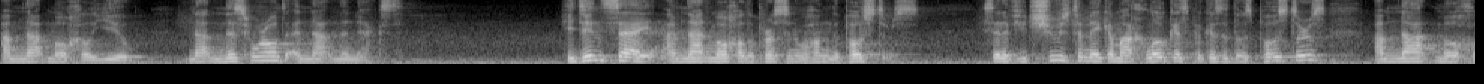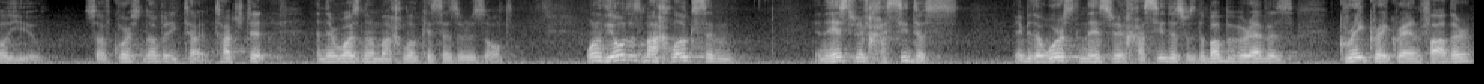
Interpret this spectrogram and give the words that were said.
I'm not mochel you. Not in this world and not in the next. He didn't say, I'm not mochel the person who hung the posters. He said, if you choose to make a machlokas because of those posters, I'm not mochel you. So of course nobody t- touched it, and there was no machlokas as a result. One of the oldest machloksim in the history of Chasidus Maybe the worst in the history of Hasidus was the Baba Rebbe's great great grandfather,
